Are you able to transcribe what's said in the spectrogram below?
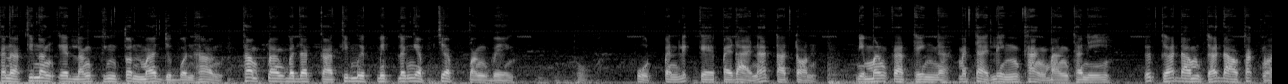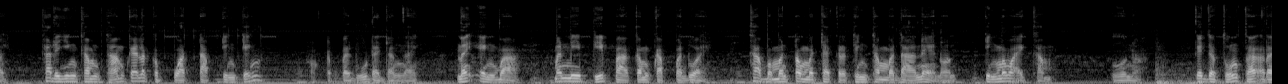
ขณะที่นั่งเอ็นหลังพิงต้นไม้อยู่บนห้าง ท่ามกลางบรรยากาศที่มืดมิดและเงียบเชียบฟังเบงโธ่พูดเป็นลิเกไปได้นะตาจ้อน นี่มันกระเทงนะไม่ใช่เลิงข้างบางทนีหรือเสือดำเสือดาวทักหน่อยถ้าได้ยินคำถามแกแล้วก็ปวดตับจริงๆออกจะไปรู้ได้ยังไงไหนเองว่ามันมีผีป่ากำกับมาด้วยข้าบอกมันต้องไม่ใช่กระทิงธรรมดาแน่นอน จริงไหมว่าไอ้คำโอ้เนาะ แกจะสงสัยอะไร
